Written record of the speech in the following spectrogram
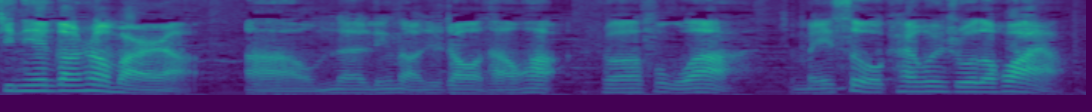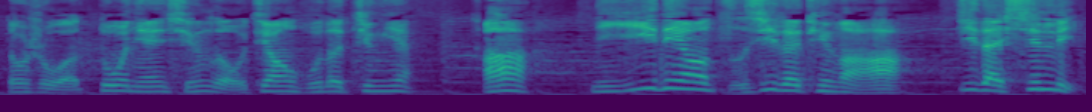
今天刚上班啊啊！我们的领导就找我谈话，说：“富国啊，每次我开会说的话呀，都是我多年行走江湖的经验啊，你一定要仔细的听啊，记在心里。”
